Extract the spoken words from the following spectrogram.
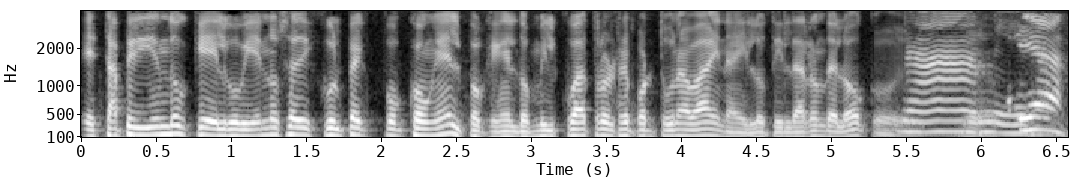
está pidiendo que el gobierno se disculpe con él porque en el 2004 él reportó una vaina y lo tildaron de loco. Ah, Yeah. mira. Yeah.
